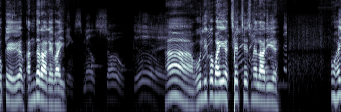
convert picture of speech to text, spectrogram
ओके अंदर आ गए भाई। हाँ होली को भाई अच्छे अच्छे स्मेल आ रही है। ओ भाई।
